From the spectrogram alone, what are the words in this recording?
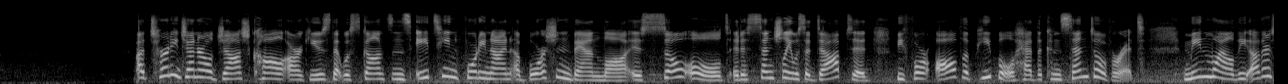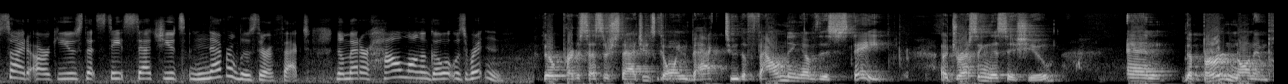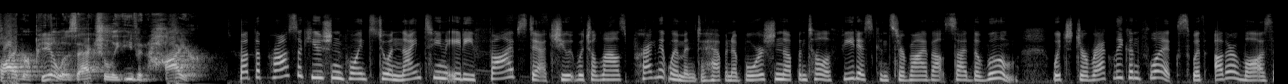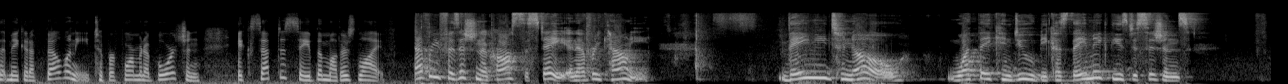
Attorney General Josh Kaul argues that Wisconsin's 1849 abortion ban law is so old it essentially was adopted before all the people had the consent over it. Meanwhile, the other side argues that state statutes never lose their effect, no matter how long ago it was written. There are predecessor statutes going back to the founding of this state addressing this issue, and the burden on implied repeal is actually even higher. But the prosecution points to a 1985 statute which allows pregnant women to have an abortion up until a fetus can survive outside the womb, which directly conflicts with other laws that make it a felony to perform an abortion except to save the mother's life. Every physician across the state in every county, they need to know what they can do because they make these decisions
